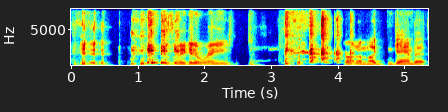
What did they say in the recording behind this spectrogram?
Just making it rain. throwing them like Gambit.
